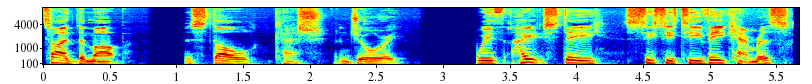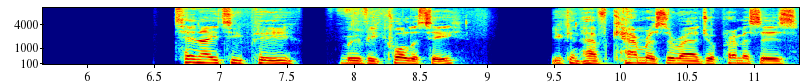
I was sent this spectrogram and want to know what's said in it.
tied them up, and stole cash and jewellery. With HD CCTV cameras, 1080p movie quality, you can have cameras around your premises,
